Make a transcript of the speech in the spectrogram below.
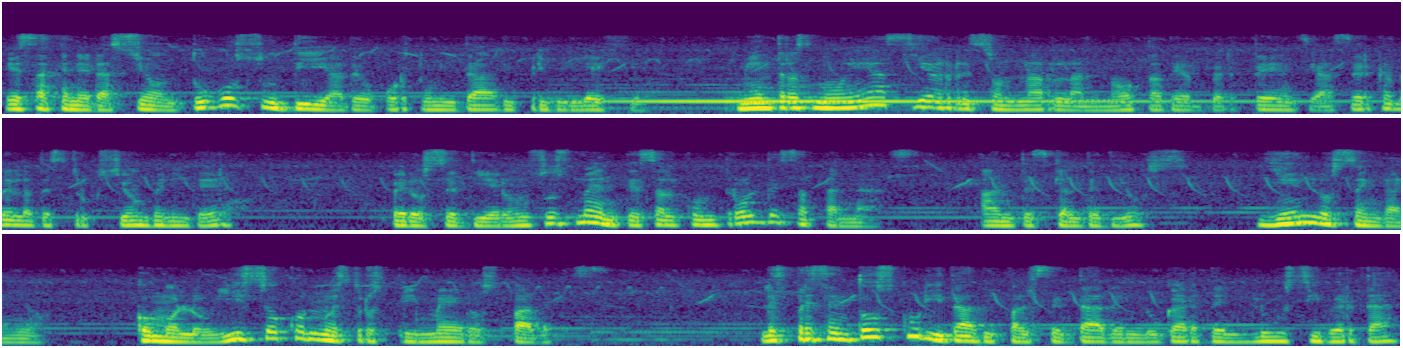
Esa generación tuvo su día de oportunidad y privilegio, mientras Noé hacía resonar la nota de advertencia acerca de la destrucción venidera. Pero se dieron sus mentes al control de Satanás antes que al de Dios, y él los engañó, como lo hizo con nuestros primeros padres. Les presentó oscuridad y falsedad en lugar de luz y verdad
